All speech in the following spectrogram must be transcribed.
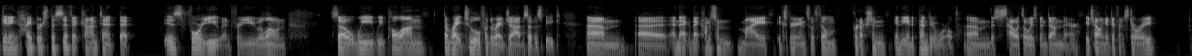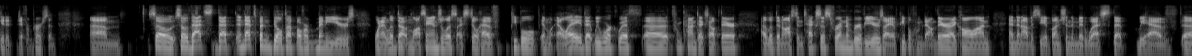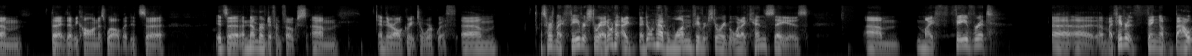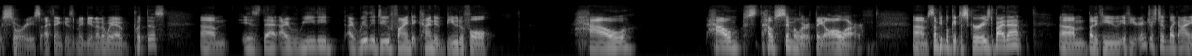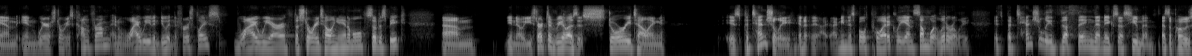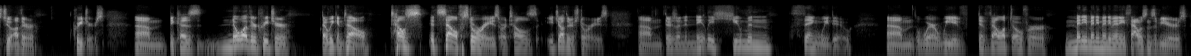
getting hyper specific content that is for you and for you alone. So we we pull on the right tool for the right job, so to speak. Um, uh, and that that comes from my experience with film production in the independent world. Um, this is how it's always been done. There, you're telling a different story, get a different person. Um, so so that's that and that's been built up over many years when i lived out in los angeles i still have people in la that we work with uh, from contacts out there i lived in austin texas for a number of years i have people from down there i call on and then obviously a bunch in the midwest that we have um, that, that we call on as well but it's a it's a, a number of different folks um, and they're all great to work with. Um, as far as my favorite story i don't ha- I, I don't have one favorite story but what i can say is um, my favorite uh, uh, my favorite thing about stories, I think, is maybe another way I would put this, um, is that I really, I really do find it kind of beautiful how, how, how similar they all are. Um, some people get discouraged by that, um, but if you if you're interested, like I am, in where stories come from and why we even do it in the first place, why we are the storytelling animal, so to speak, um, you know you start to realize that storytelling is potentially and i mean this both poetically and somewhat literally it's potentially the thing that makes us human as opposed to other creatures um, because no other creature that we can tell tells itself stories or tells each other stories. Um, there's an innately human thing we do um, where we've developed over many many many many thousands of years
